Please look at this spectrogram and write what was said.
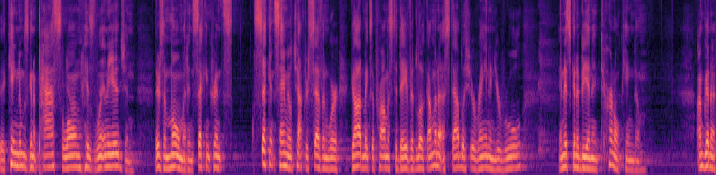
the kingdom is going to pass along his lineage. And there's a moment in 2 Samuel chapter 7 where God makes a promise to David look, I'm going to establish your reign and your rule, and it's going to be an eternal kingdom. I'm going to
